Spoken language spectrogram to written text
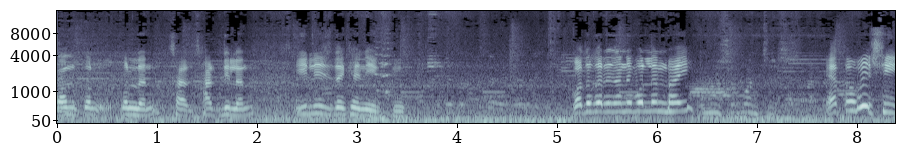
কম করলেন ছাড় ছাড় দিলেন। ইলিশ দেখে নি একটু। কত করে জানি বললেন ভাই? এত বেশি?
